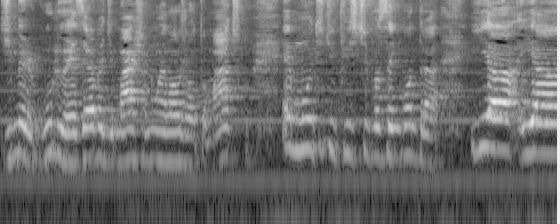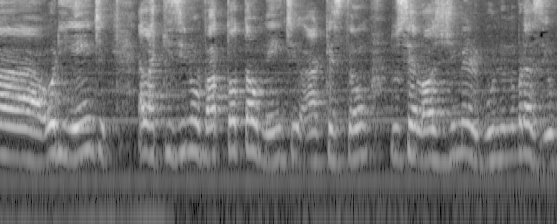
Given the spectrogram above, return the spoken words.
de mergulho, reserva de marcha num relógio automático é muito difícil de você encontrar. E a, e a Oriente, ela quis inovar totalmente a questão dos relógios de mergulho no Brasil,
